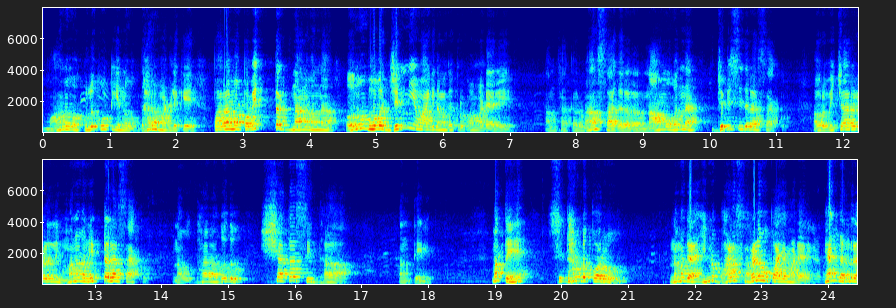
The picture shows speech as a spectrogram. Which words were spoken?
ಮಾನವ ಕುಲಕೋಟಿಯನ್ನು ಉದ್ಧಾರ ಮಾಡಲಿಕ್ಕೆ ಪರಮ ಪವಿತ್ರ ಜ್ಞಾನವನ್ನ ಅನುಭವಜನ್ಯವಾಗಿ ನಮಗೆ ಕೃಪಾ ಮಾಡ್ಯಾರೆ. ಅಂಥ ಕರುಣಾಸಾಗರರ ನಾಮವನ್ನ ಜಪಿಸಿದರ ಸಾಕು. ಅವರ ವಿಚಾರಗಳಲ್ಲಿ ಮನವನಿಟ್ಟರ ಸಾಕು. ನಾವು ಉದ್ಧಾರ ಆಗೋದು ಶತಸಿದ್ಧ ಅಂತೇಳಿ. ಮತ್ತೆ ಸಿದ್ಧಾರೂಢಪ್ಪ ಅವರು ನಮಗ ಇನ್ನು ಬಹಳ ಸರಳ ಉಪಾಯ ಮಾಡ್ಯಾರ. ಹೆಂಗಂದ್ರ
